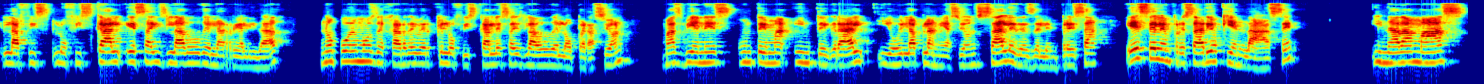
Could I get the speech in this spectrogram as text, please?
lo fiscal es aislado de la realidad, no podemos dejar de ver que lo fiscal es aislado de la operación, más bien es un tema integral y hoy la planeación sale desde la empresa, es el empresario quien la hace y nada más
